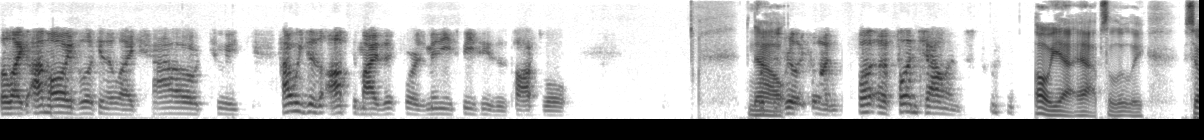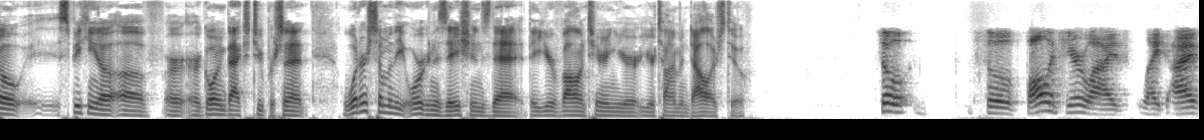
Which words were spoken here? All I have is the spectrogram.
but like I'm always looking at like how to how we just optimize it for as many species as possible now, really fun. fun, a fun challenge. oh yeah, absolutely. So, speaking of, or, or, going back to two percent, what are some of the organizations that that you're volunteering your your time and dollars to? So, so volunteer wise, like I've,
